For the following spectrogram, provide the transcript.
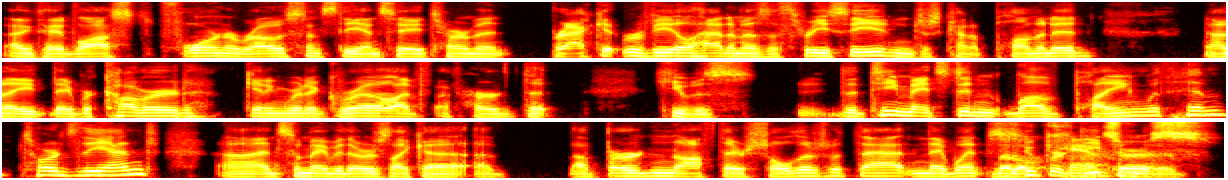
I think they'd lost four in a row since the NCAA tournament bracket reveal had them as a three seed and just kind of plummeted. Now they they recovered, getting rid of Grill. I've I've heard that he was the teammates didn't love playing with him towards the end, uh, and so maybe there was like a, a, a burden off their shoulders with that, and they went super cancerous. deep.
